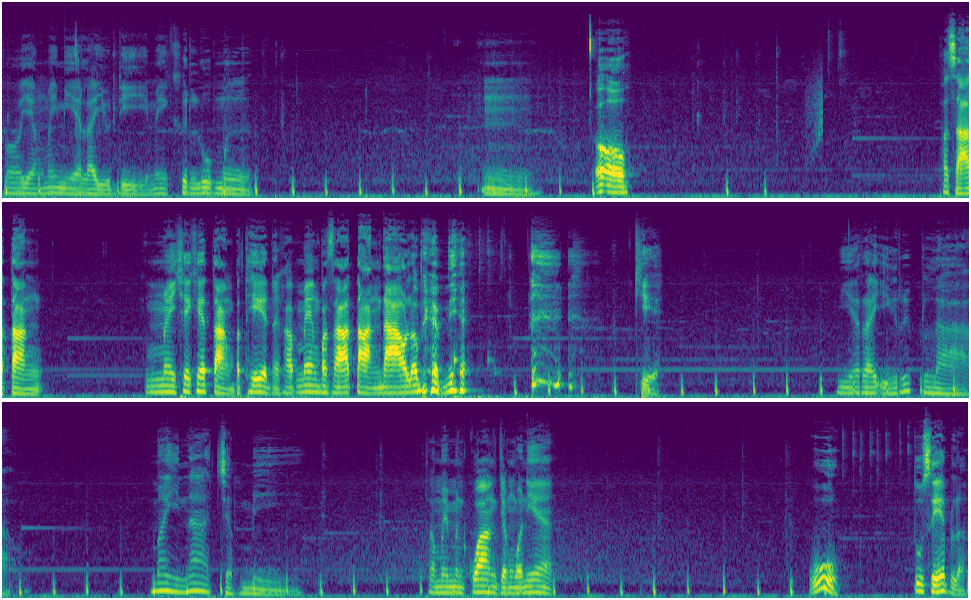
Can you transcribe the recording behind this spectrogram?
ก็ยังไม่มีอะไรอยู่ดีไม่ขึ้นรูปมือ อืม โอ้โอภาษาต่าง ไม่ใช่แค่ต่างประเทศนะครับ แม่งภาษาต่างดาวแล้วแบบเนี้ยโอเค มีอะไรอีกหรือเปล่า ไม่น่าจะมีทำไมมันกว้างจังวะเนี่ยอู้ตู้เซฟเหรอ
